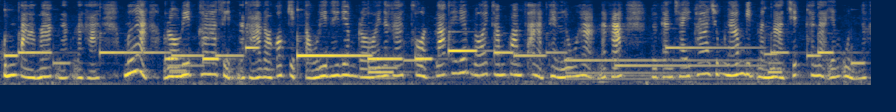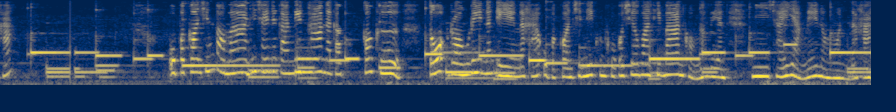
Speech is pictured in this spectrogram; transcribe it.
คุ้นตามากนักนะคะ เมื่อเรารีดผ้าเสร็จนะคะ เราก็เก็บเตารีดให้เรียบร้อยนะคะถอดปลั๊กให้เรียบร้อยทำความสะอาดแผ่นโลหะนะคะโดยการใช้ผ้าชุบน้ำบิดหมาดๆเช็ดขณะยังอุ่นนะคะ รณ์ชิ้นต่อมาที่ใช้ในการรีดผ้านะคะก็คือโต๊ะรองรีดนั่นเองนะคะ อุปกรณ์ชิ้นนี้คุณครูก็เชื่อว่าที่บ้านของนักเรียนมีใช้อย่างแน่นอนนะคะ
